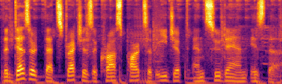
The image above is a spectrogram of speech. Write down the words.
The desert that stretches across parts of Egypt and Sudan is the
